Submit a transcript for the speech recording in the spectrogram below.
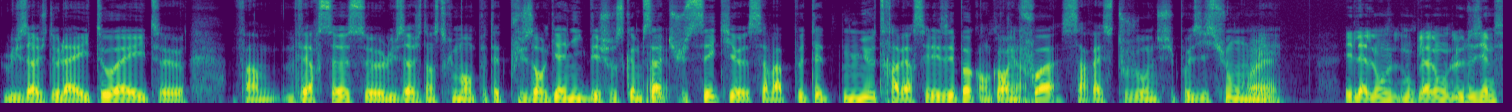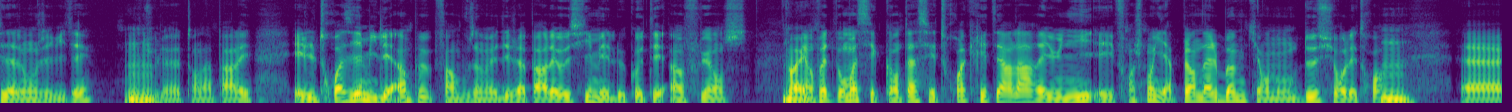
L'usage de la 808, euh, enfin versus euh, l'usage d'instruments peut-être plus organiques, des choses comme ça. Tu sais que ça va peut-être mieux traverser les époques. Encore une fois, ça reste toujours une supposition, Ouais. Et la longe- donc la le deuxième, c'est la longévité. Mhm. Tu l'as- t'en as parlé. Et le troisième, il est un peu, enfin, vous en avez déjà parlé aussi, mais le côté influence. Ouais. Et en fait, pour moi, c'est quand tu as ces trois critères-là réunis, et franchement, il y a plein d'albums qui en ont deux sur les trois. Mhm. Euh,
